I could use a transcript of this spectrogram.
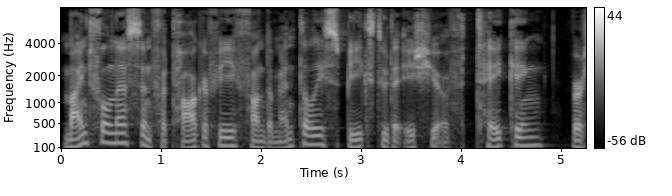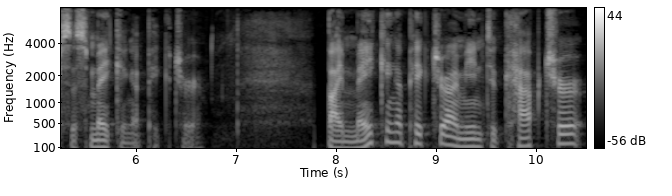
Mindfulness in photography fundamentally speaks to the issue of taking versus making a picture. By making a picture, I mean to capture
